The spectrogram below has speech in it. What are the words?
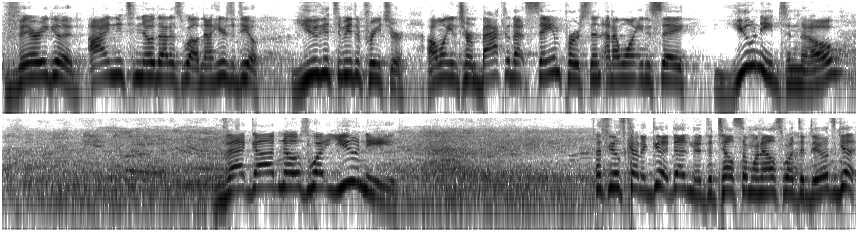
Very good. I need to know that as well. Now, here's the deal you get to be the preacher. I want you to turn back to that same person and I want you to say, You need to know that God knows what you need. That feels kind of good, doesn't it, to tell someone else what to do? It's good.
